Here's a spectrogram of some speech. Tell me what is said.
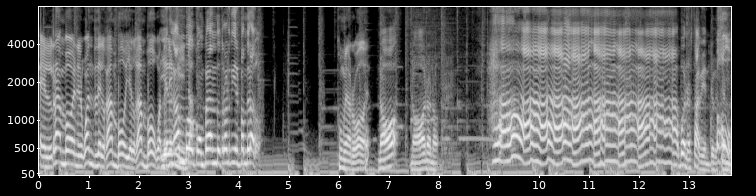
El Rambo en el guante del Gambo y el Gambo. Y el gambo comprando Troardi y el pan dorado. Tú me lo has robado, ¿eh? No, no, no, no. Bueno, está bien, yo que sé.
